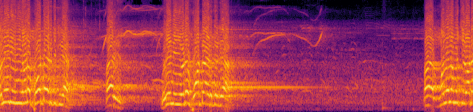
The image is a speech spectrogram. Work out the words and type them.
உதயநிதியோட போட்டோ எடுத்துட்டு இருக்கார். பாருங்க. உதயநிதியோட போட்டோ எடுத்திருக்கார் முதலமைச்சரோட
